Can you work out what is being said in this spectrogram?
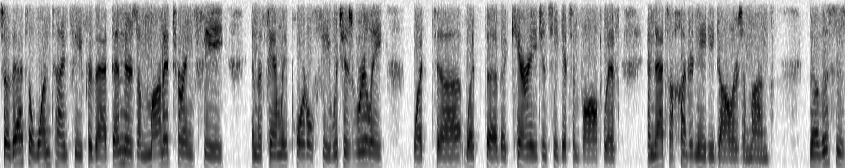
So that's a one-time fee for that. Then there's a monitoring fee and the family portal fee, which is really what uh, what uh, the care agency gets involved with, and that's $180 a month. Now, this is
